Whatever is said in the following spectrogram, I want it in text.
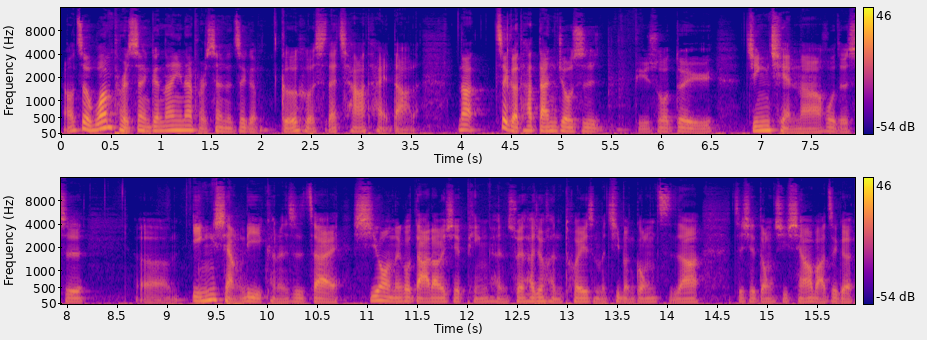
然后这 One Percent 跟 Ninety Nine Percent 的这个隔阂实在差太大了。那这个它单就是，比如说对于金钱啊，或者是呃影响力，可能是在希望能够达到一些平衡，所以他就很推什么基本工资啊这些东西，想要把这个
